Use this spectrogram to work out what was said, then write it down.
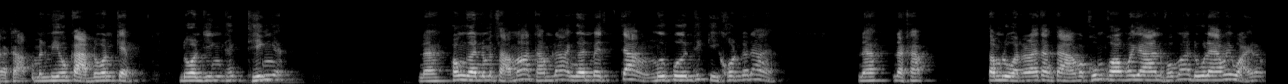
นะครับ มันมีโอกาสโดนเก็บ โดนยิงทิ้งนะเพราะเงินมันสามารถทำได้ เงินไปจ้างมือปืนที่กี่คนก็ได้ นะนะครับ ตำรวจอะไรต่างๆ มาคุ้มครองพยาน ผมว่าดูแลไม่ไหวแล้ว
